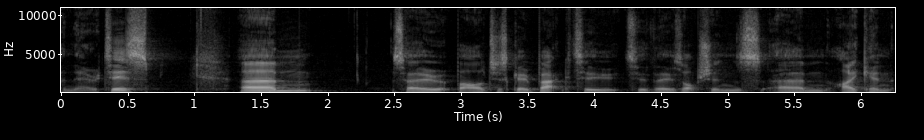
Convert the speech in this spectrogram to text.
and there it is. Um, so, but I'll just go back to, to those options. Um, I can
